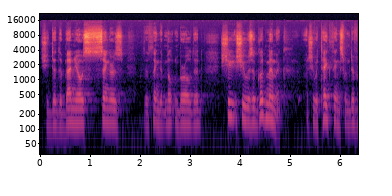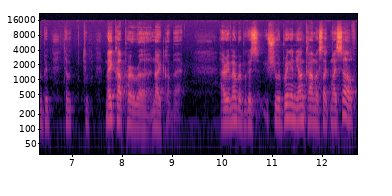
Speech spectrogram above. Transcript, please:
She did the Benyo singers, the thing that Milton Berle did. She, she was a good mimic. She would take things from different people to, to make up her uh, nightclub act. I remember because she would bring in young comics like myself,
